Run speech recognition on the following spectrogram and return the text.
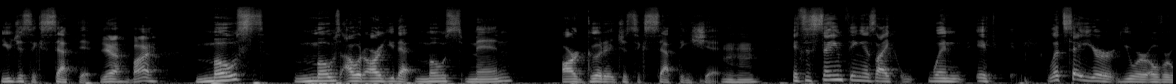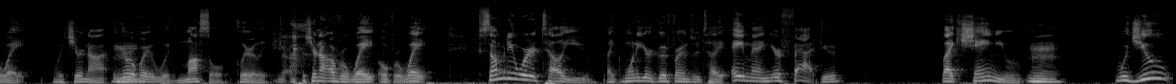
you just accept it Yeah, bye. most most i would argue that most men are good at just accepting shit Mm-hmm. It's the same thing as like when if let's say you're you were overweight which you're not you're overweight with muscle clearly but you're not overweight overweight if somebody were to tell you like one of your good friends would tell you hey man you're fat dude like shame you Mm-hmm. would you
